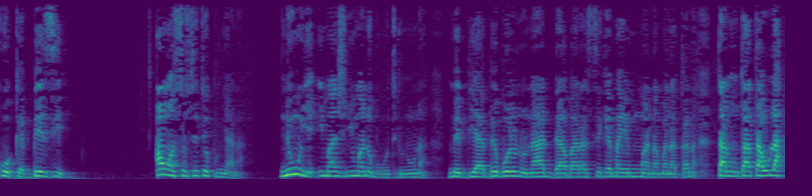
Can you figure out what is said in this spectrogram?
k'o kɛ bezi ye anw ka société kun ɲana ni kun ye image ɲuman dɔ bogotigininw na mɛ bi a bɛɛ bɔlen don n'a dabara sɛgɛma ye manamanakana tanutataw la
